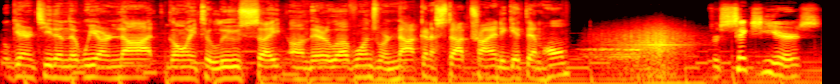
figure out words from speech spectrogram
We'll guarantee them that we are not going to lose sight on their loved ones. We're not going to stop trying to get them home. For six years,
